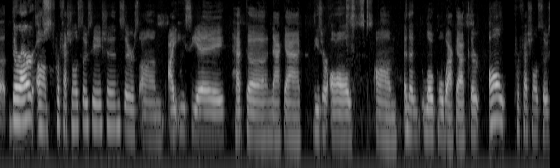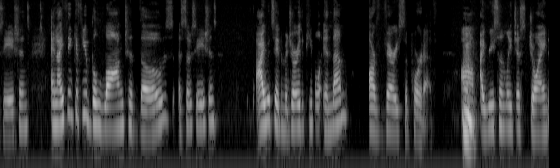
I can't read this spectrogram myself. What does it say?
uh, there are um, professional associations. There's um, IECA, HECA, NACAC. These are all, um, and then local WACAC. They're all professional associations, and I think if you belong to those associations, I would say the majority of the people in them are very supportive. Um, I recently just joined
